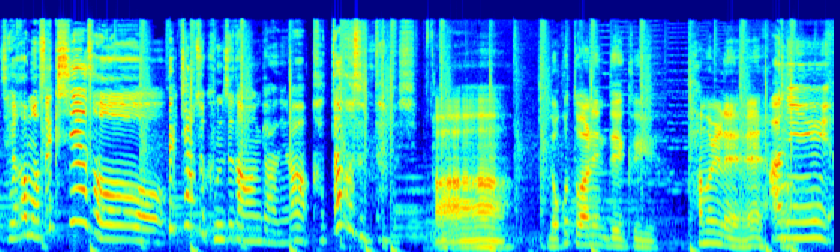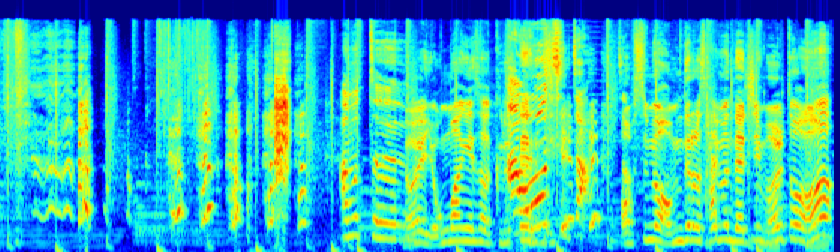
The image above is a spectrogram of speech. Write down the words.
제가 뭐 섹시해서 섹시함수 금지당한 게 아니라 가짜 가슴 때문에. 씨. 아너 것도 아닌데 그 탐을 내 아니. 아무튼. 너의 욕망에서 그릇 아, 때 어, 진짜. 없으면 엄대로 살면 되지 뭘 또 어?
